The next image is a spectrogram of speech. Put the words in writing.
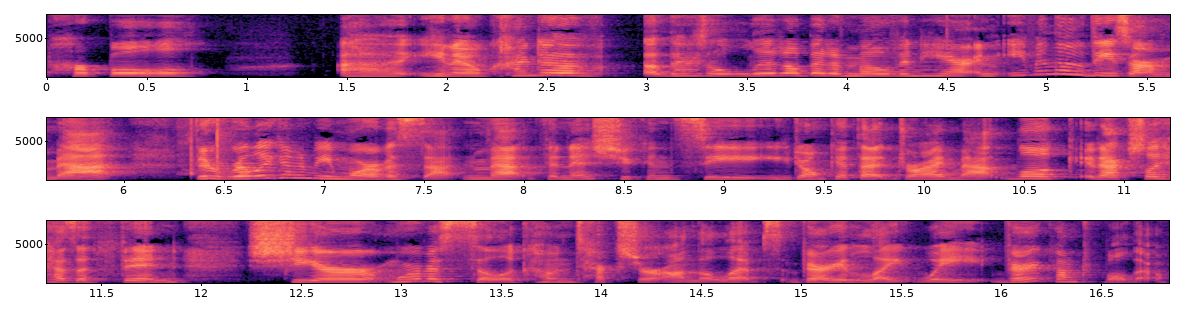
purple, uh, you know, kind of, uh, there's a little bit of mauve in here. And even though these are matte, they're really going to be more of a satin matte finish. You can see you don't get that dry matte look. It actually has a thin sheer, more of a silicone texture on the lips. Very lightweight, very comfortable though.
